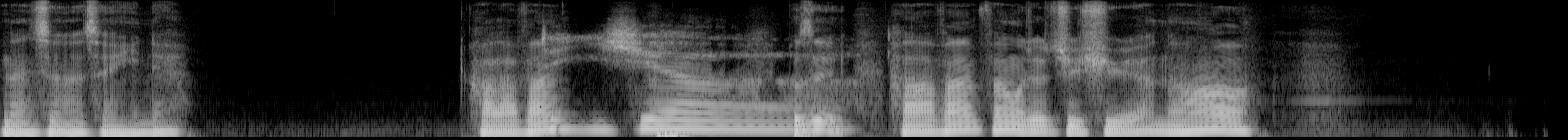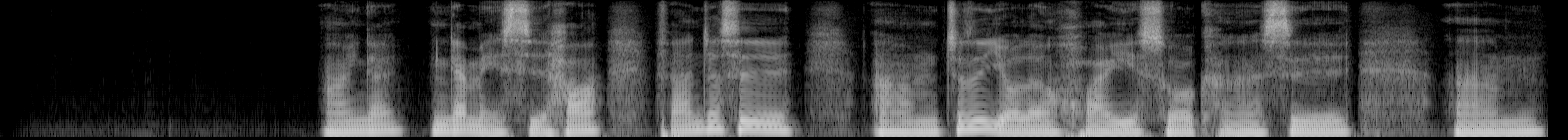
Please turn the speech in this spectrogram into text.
男生的声音呢。好了，反正等一下，不是，好了，反正反正我就继续，然后。啊，应该应该没事。好，反正就是，嗯，就是有人怀疑说，可能是，嗯，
